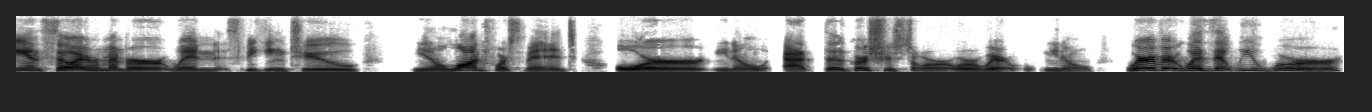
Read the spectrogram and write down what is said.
and so i remember when speaking to you know law enforcement or you know at the grocery store or where you know wherever it was that we were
